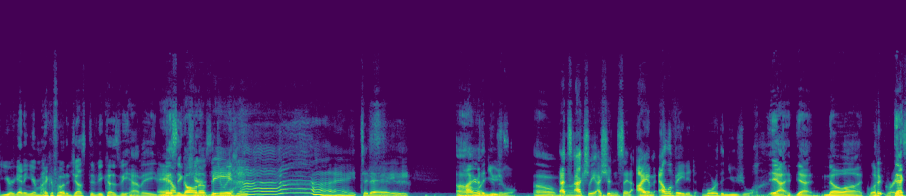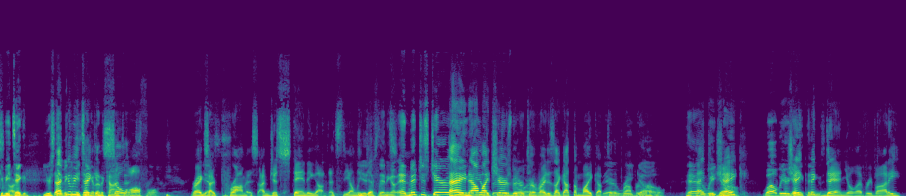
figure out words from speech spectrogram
You're getting your microphone adjusted because we have a And missing I'm gonna chair be situation. high today. Oh, Higher than goodness. usual. Oh, That's my. actually I shouldn't say that. I am elevated more than usual. yeah, yeah. No, uh, What a great that can be taken. Your That statement could can be be taken taken out of so awful. Regs, Yes. I promise. I'm just standing up. That's the only You're difference. standing up. And Mitch's chair is Hey, now my chair's been returned right as I got the mic up There to the proper go. level. There Thank we you, go. Jake. Well, we are Jake getting things. McDaniel, everybody.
